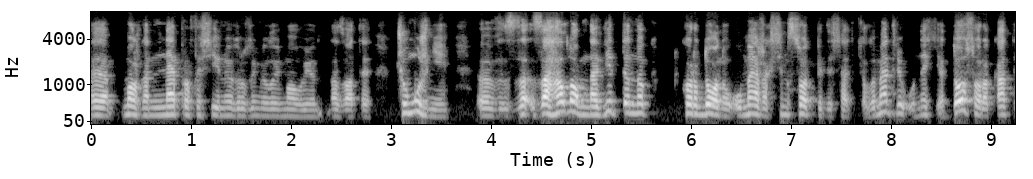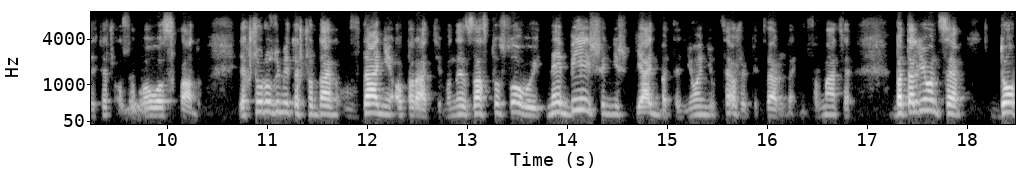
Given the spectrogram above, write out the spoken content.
е, можна непрофесійною зрозумілою мовою назвати. Чому ж ні? Е, Загалом на відтинок кордону у межах 750 кілометрів у них є до 40 тисяч особового складу. Якщо розуміти, що в даній операції вони застосовують не більше ніж 5 батальйонів, це вже підтверджена інформація. Батальйон це до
